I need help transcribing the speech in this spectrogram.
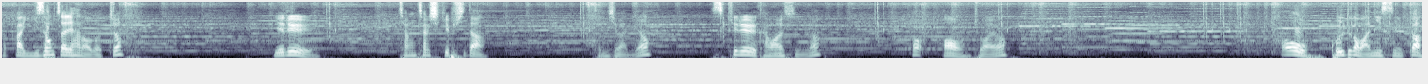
아까 2성짜리 하나 얻었죠? 얘를 장착시킵시다. 잠시만요. 스킬을 강화할 수 있나? 어, 어, 좋아요. 어우, 골드가 많이 있으니까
